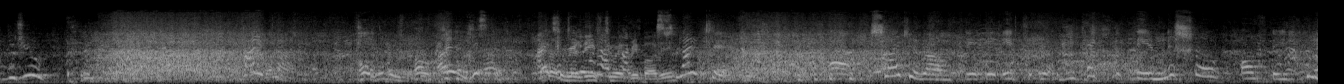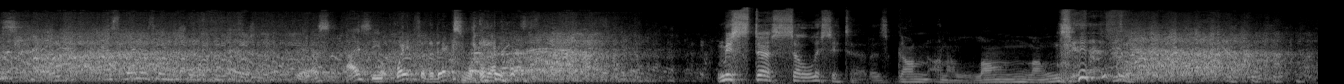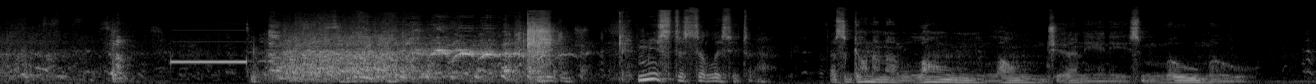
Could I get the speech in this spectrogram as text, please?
Did you? Piper! Oh, I, That's a relief to everybody. Slightly, uh, slightly wrong. It, it, it, we take the initial of the piece code as well as the initial of the composer. Yes, I see. Wait for the next one. Mr. Solicitor has gone on a long, long... Mr. Solicitor has gone on a long, long journey in his moo-moo.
